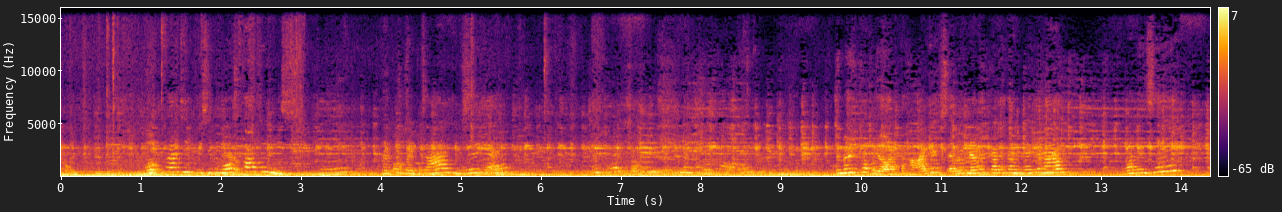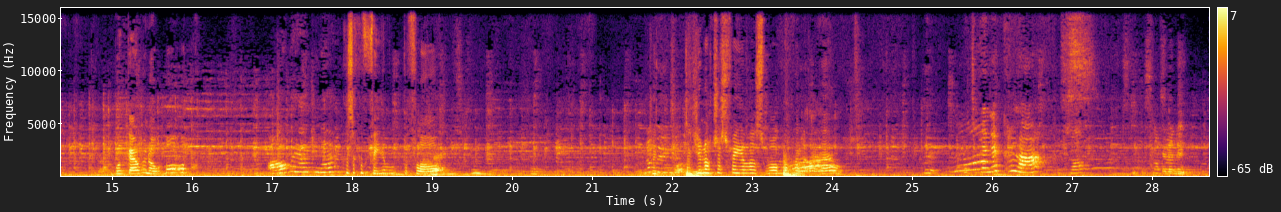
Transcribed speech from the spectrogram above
Vou fazer, preciso mostrar the início. Para aproveitar, não sei The most probably are at the highest. Every now and then I'm taking out. What is it? We're going up more. Are we out now? Because I can feel the floor. Did, did, you not just feel us walk up a little hill? It's gonna collapse. It's not. It's not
